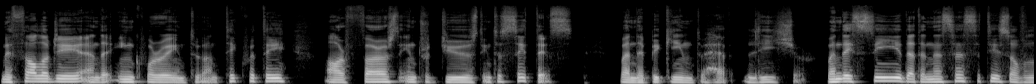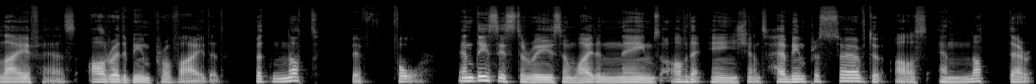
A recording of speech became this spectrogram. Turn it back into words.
Mythology and the inquiry into antiquity are first introduced into cities when they begin to have leisure, when they see that the necessities of life has already been provided, but not before. And this is the reason why the names of the ancients have been preserved to us and not their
